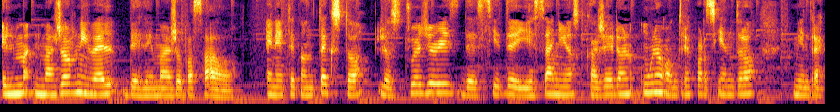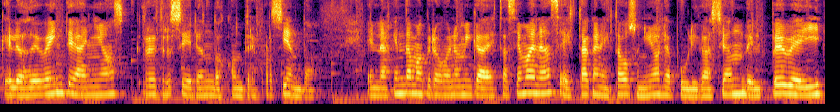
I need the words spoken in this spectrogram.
el mayor nivel desde mayo pasado. En este contexto, los treasuries de 7 y 10 años cayeron 1,3%, mientras que los de 20 años retrocedieron 2,3%. En la agenda macroeconómica de esta semana se destaca en Estados Unidos la publicación del PBI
